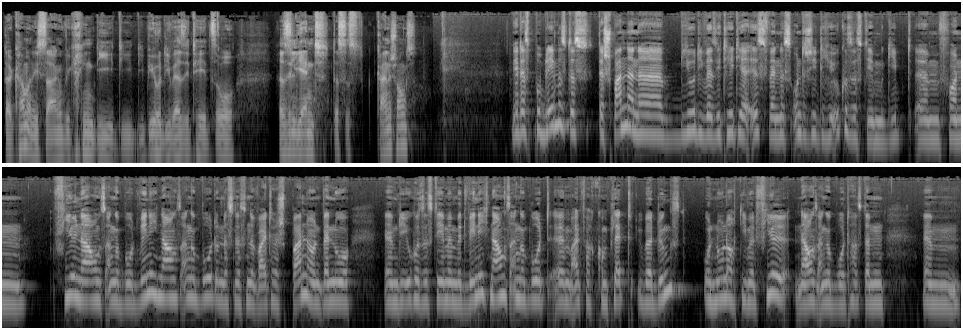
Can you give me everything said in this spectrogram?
Da kann man nicht sagen, wir kriegen die, die, die Biodiversität so resilient. Das ist keine Chance. Ja, das Problem ist, dass das Spannende an der Biodiversität ja ist, wenn es unterschiedliche Ökosysteme gibt, ähm, von viel Nahrungsangebot, wenig Nahrungsangebot und das ist eine weitere Spanne. Und wenn du ähm, die Ökosysteme mit wenig Nahrungsangebot einfach komplett überdüngst und nur noch die mit viel Nahrungsangebot hast, dann ähm,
